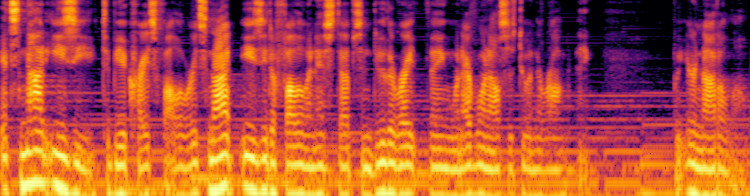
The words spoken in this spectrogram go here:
It's not easy to be a Christ follower. It's not easy to follow in his steps and do the right thing when everyone else is doing the wrong thing. But you're not alone.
